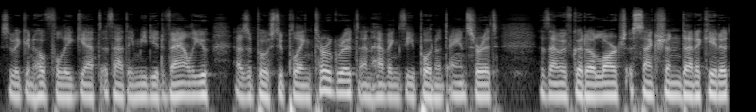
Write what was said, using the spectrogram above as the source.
so we can hopefully get that immediate value, as opposed opposed to playing Tergrid and having the opponent answer it. Then we've got a large section dedicated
